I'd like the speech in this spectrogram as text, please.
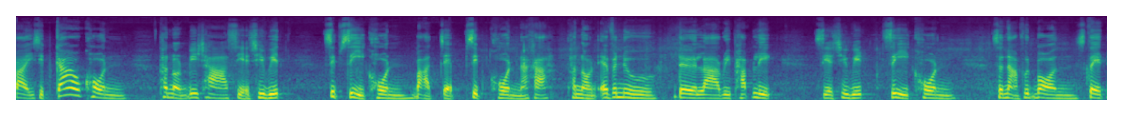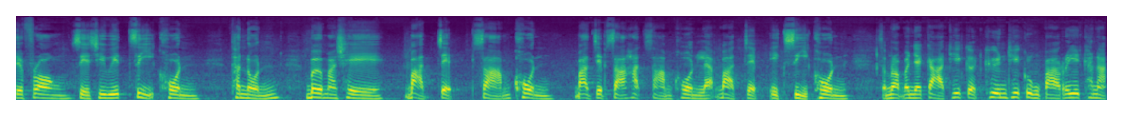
ไป 19 คน ถนนบีชาเสียชีวิต 14 คน บาดเจ็บ 10 คนนะคะ ถนนเอเวนูเดลาริพับลิกเสียชีวิต 4 คน สนามฟุตบอลสเตเดฟรองเสียชีวิต 4 คน ถนนเบอร์มาเช บาดเจ็บ 3 คน บาดเจ็บสาหัส 3 คน และบาดเจ็บอีก 4 คนสำหรับบรรยากาศที่เกิดขึ้นที่กรุงปารีสขณะ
